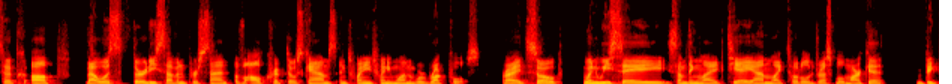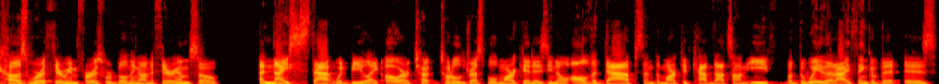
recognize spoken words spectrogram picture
took up, that was 37% of all crypto scams in 2021 were rug pulls, right? So when we say something like TAM, like total addressable market, because we're Ethereum first, we're building on Ethereum. So a nice stat would be like, oh, our t- total addressable market is, you know, all the dApps and the market cap that's on ETH. But the way that I think of it is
